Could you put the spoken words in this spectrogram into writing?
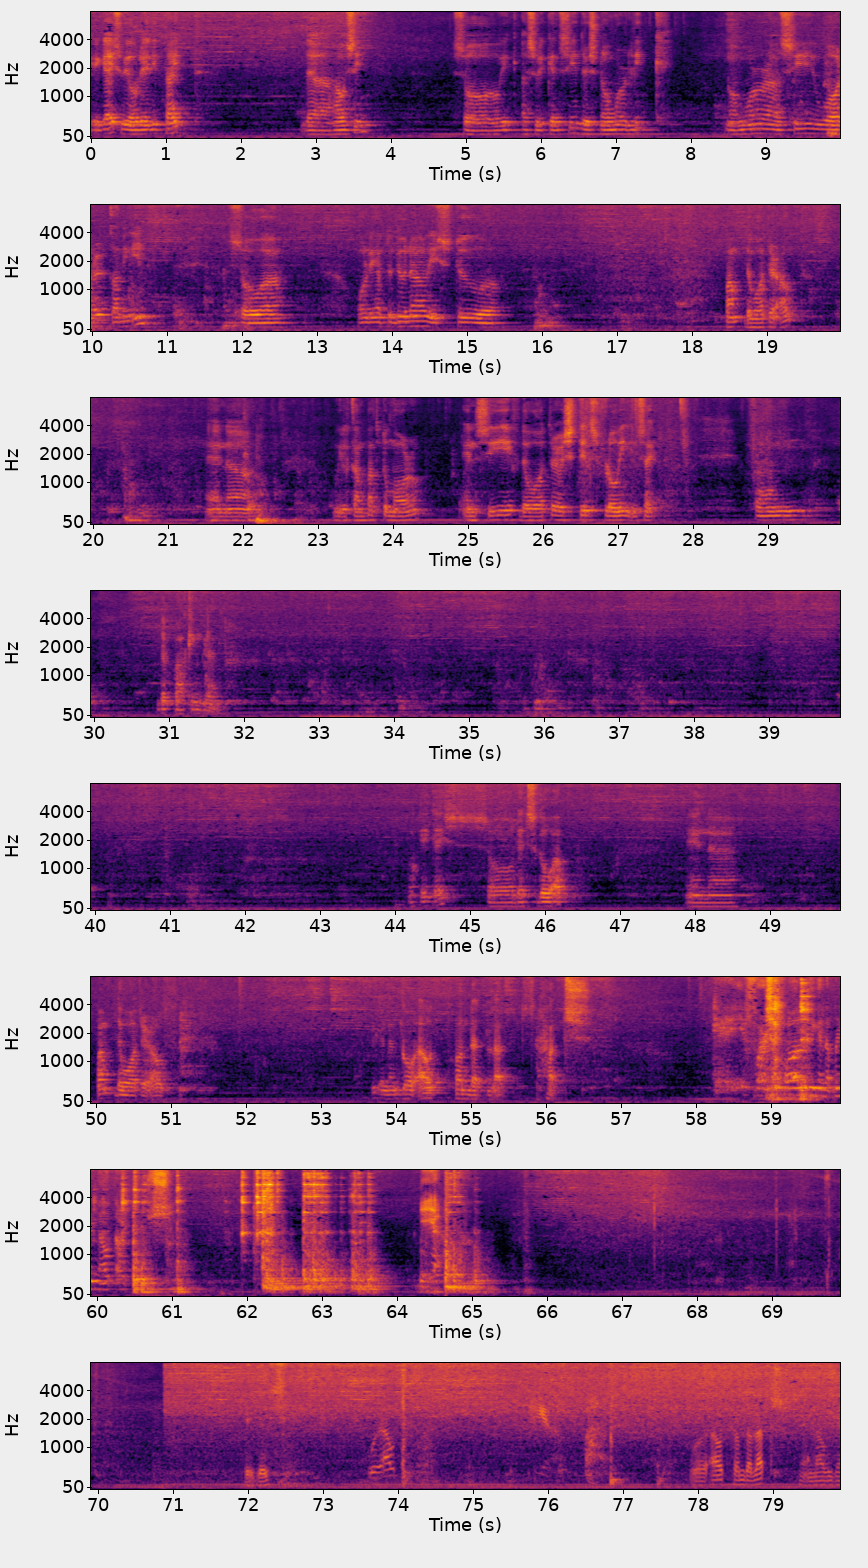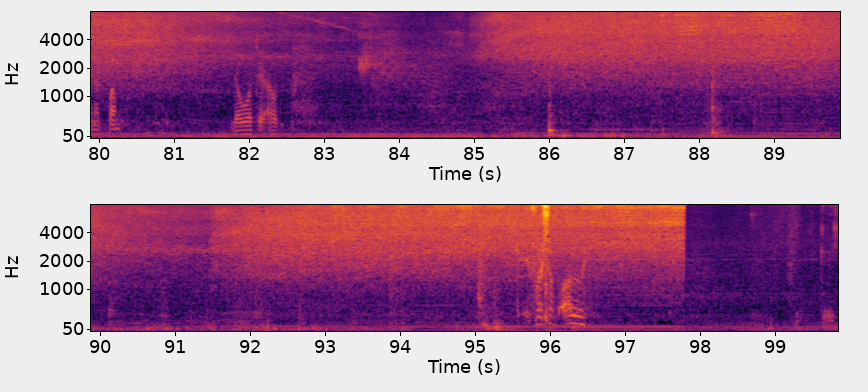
Okay, guys, we already tight the housing. So, we, as we can see, there's no more leak, no more uh, sea water coming in. So, uh, all we have to do now is to uh, pump the water out and uh, we'll come back tomorrow and see if the water is still flowing inside from the packing gland. Okay guys, so let's go up and uh, pump the water out. we're gonna go out on that latch hatch first of all we're gonna bring out our tools. Yeah. Okay guys we're out. We're out from the latch and now we're gonna pump the water out first of all okay.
